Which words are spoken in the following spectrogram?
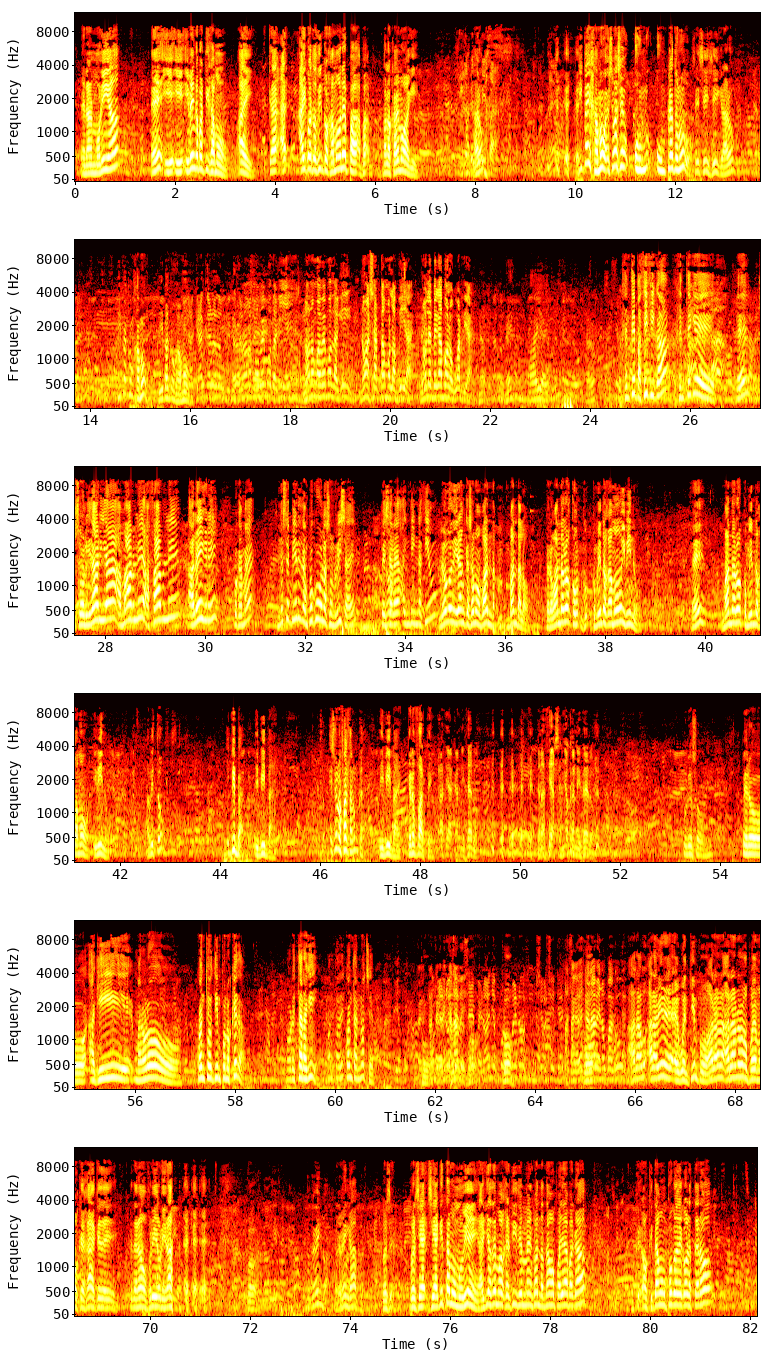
en armonía, ¿eh? y, y- y venga a partir jamón. Ahí. Que hay, hay cuatro o cinco jamones para los que vemos aquí. Claro. Pipa y jamón. Eso va a ser un, un plato nuevo. Sí, sí, sí, claro. Pipa con jamón. Pipa con jamón. Pero no nos movemos de aquí, ¿eh? No nos movemos de aquí, no asaltamos las vías, no le pegamos a los guardias. Ahí, ahí. Gente pacífica, gente que ¿eh? solidaria, amable, afable, alegre, porque además no se pierde tampoco la sonrisa, ¿eh? Pese a la indignación. Luego dirán que somos vándalos, pero vándalos co- co- comiendo jamón y vino. ¿Eh? Vándalos comiendo jamón y vino. ¿Has visto? Y pipa. Y pipa. Eso no falta nunca. Y pipa, que no falte. Gracias, carnicero. Gracias, señor carnicero. Curioso. Pero aquí, Manolo, ¿cuánto tiempo nos queda por estar aquí? ¿Cuánto- ¿Cuántas noches? Hasta que venga el ave. Po- Hasta que venga el ave, ¿no, Paco? Ahora, ahora viene el buen tiempo. Ahora, ahora no nos podemos quejar que, que tenemos frío ni nada. Pues, que venga. Pero venga, pues, pues, pues si, si aquí estamos muy bien, aquí hacemos ejercicio en vez en cuando andamos para allá, para acá, nos qui- nos quitamos un poco de colesterol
